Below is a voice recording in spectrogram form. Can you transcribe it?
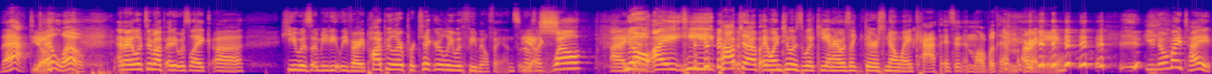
that? Yeah. Hello," and I looked him up, and it was like uh, he was immediately very popular, particularly with female fans. And I was like, "Well, I No. I he popped up. I went to his wiki and I was like, "There's no way Kath isn't in love with him already." you know my type.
